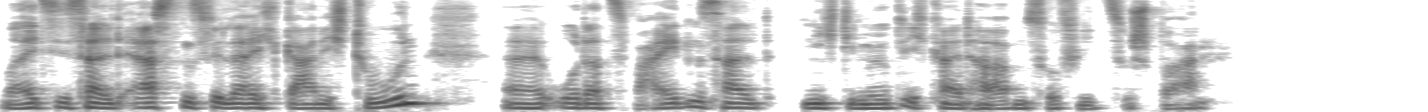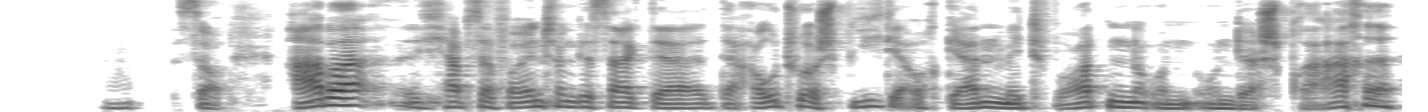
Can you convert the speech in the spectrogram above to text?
weil sie es halt erstens vielleicht gar nicht tun äh, oder zweitens halt nicht die Möglichkeit haben, so viel zu sparen. So, aber ich habe es ja vorhin schon gesagt, der, der Autor spielt ja auch gern mit Worten und, und der Sprache.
